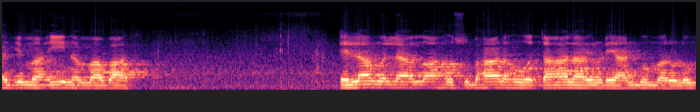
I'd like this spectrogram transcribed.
أجمعين أما بعد எல்லாம் வல்ல அல்லாஹு சுப்ஹானஹு வ தஆலாவினுடைய அன்பும் அருளும்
